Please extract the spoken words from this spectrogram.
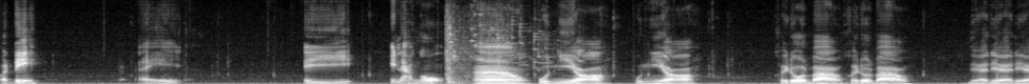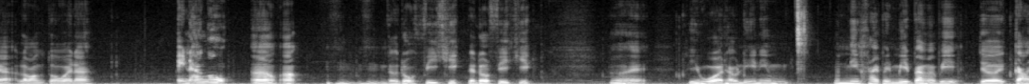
วัสดี ไอ้ไอ้ไอ้นาโง่ อ้าว พูดงี้เหรอ พูดงี้เหรอ เคยโดนเปล่าเคยโดนเปล่าเดี๋ยวเดี๋ยวเดี๋ยวระวังตัวไว้นะ ไอ้นาโง่ อ้าวอ้าวอื้อหือเดี๋ยวโดดฟรีคิก เดี๋ยวโดดฟรีคิก เฮ้ย พี่วัวแถวนี้นี่ มันมีใครเป็นมิตรบ้างอะพี่ เจอไอ้ไก่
